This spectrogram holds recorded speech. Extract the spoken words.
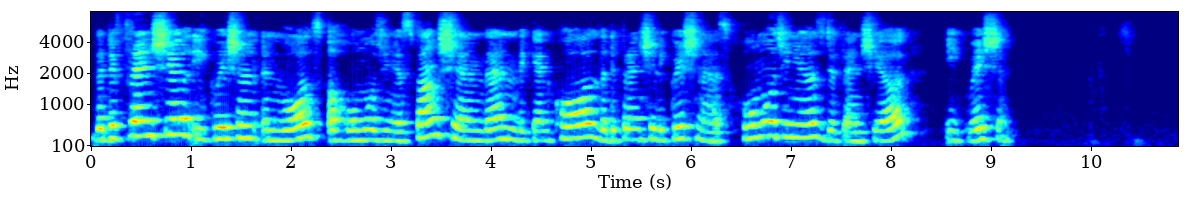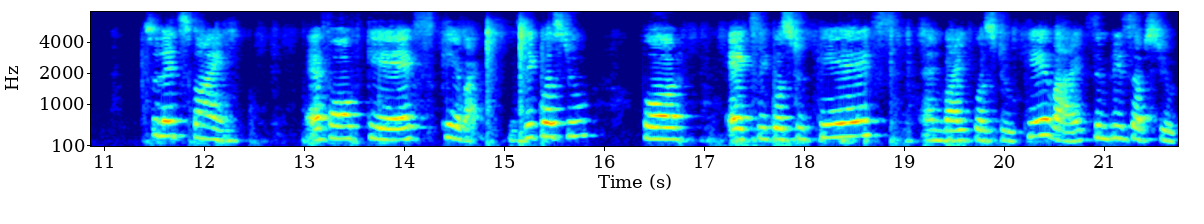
the differential equation involves a homogeneous function then we can call the differential equation as homogeneous differential equation. So let's find f of kx ky is equals to for x equals to kx and y equals to ky simply substitute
